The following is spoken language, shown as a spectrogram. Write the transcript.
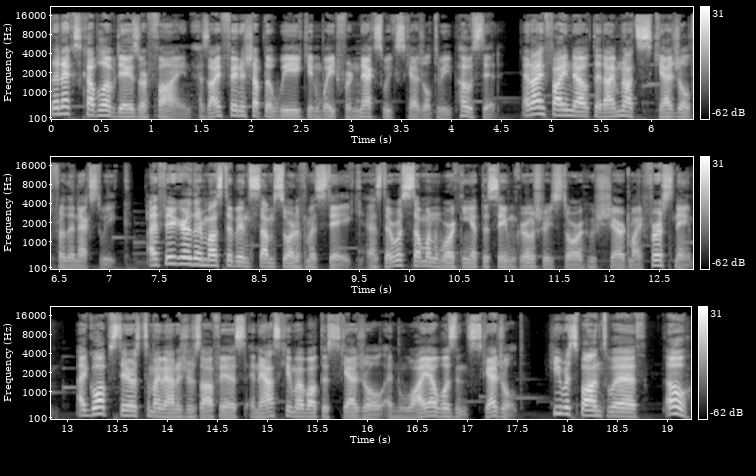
The next couple of days are fine as I finish up the week and wait for next week's schedule to be posted, and I find out that I'm not scheduled for the next week. I figure there must have been some sort of mistake, as there was someone working at the same grocery store who shared my first name. I go upstairs to my manager's office and ask him about the schedule and why I wasn't scheduled. He responds with, Oh,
